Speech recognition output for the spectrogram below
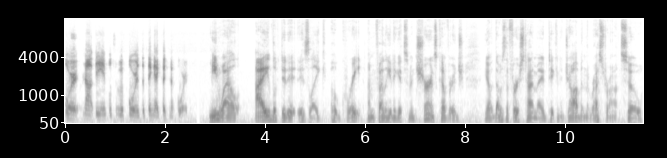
for not being able to afford the thing I couldn't afford. Meanwhile, I looked at it as like, oh, great, I'm finally going to get some insurance coverage. You know, that was the first time I had taken a job in the restaurant. So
